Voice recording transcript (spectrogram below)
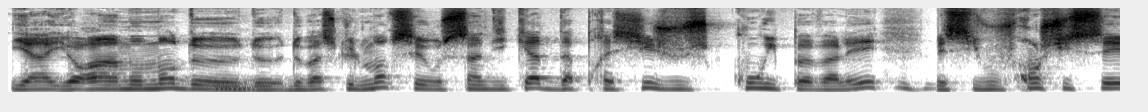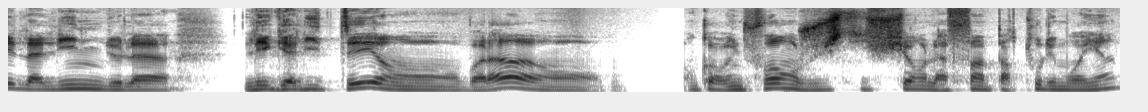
il y, aura un moment de, de basculement. C'est aux syndicats d'apprécier jusqu'où ils peuvent aller. Mmh. Mais si vous franchissez la ligne de la légalité, en, voilà, en, encore une fois, en justifiant la fin par tous les moyens,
